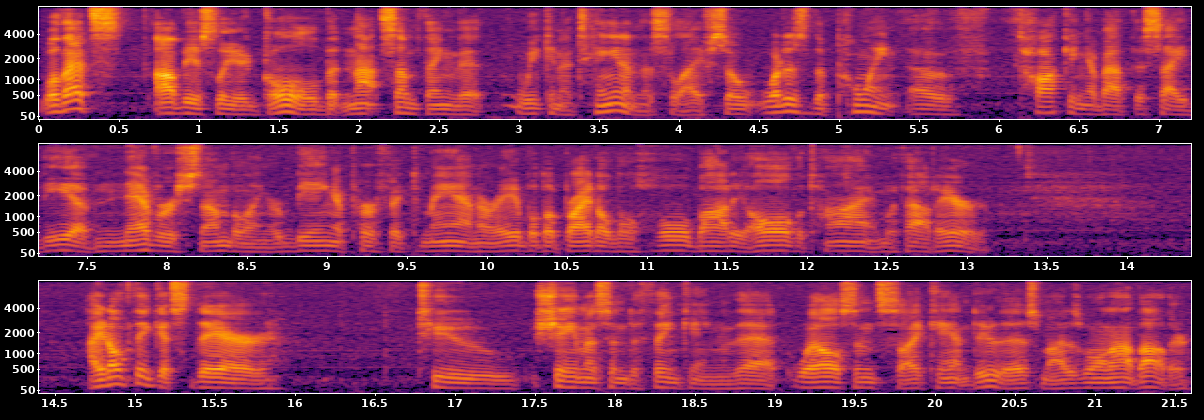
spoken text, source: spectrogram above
Well, that's obviously a goal, but not something that we can attain in this life. So, what is the point of talking about this idea of never stumbling or being a perfect man or able to bridle the whole body all the time without error? I don't think it's there to shame us into thinking that, well, since I can't do this, might as well not bother.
